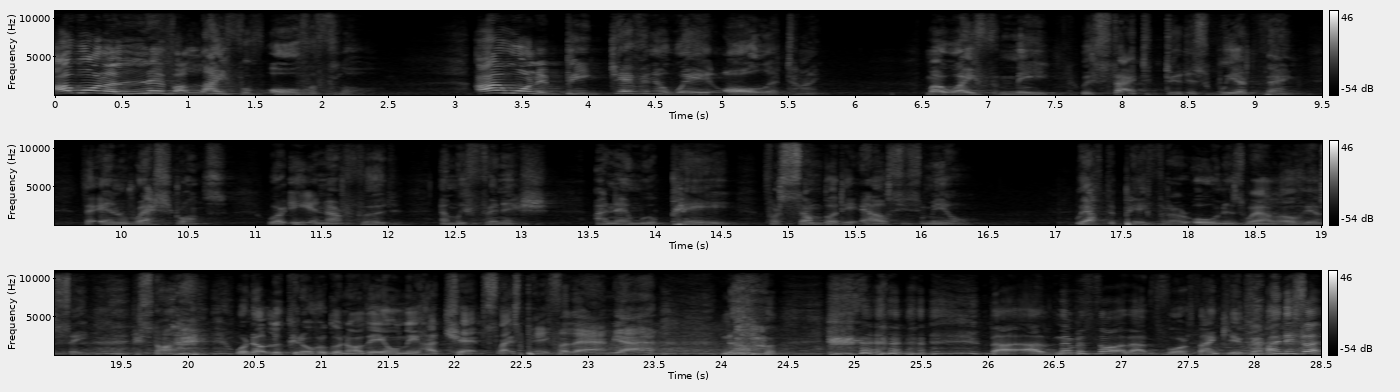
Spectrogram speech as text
I want to live a life of overflow. I want to be giving away all the time. My wife and me, we've started to do this weird thing that in restaurants, we're eating our food and we finish, and then we'll pay for somebody else's meal we have to pay for our own as well, obviously. It's not, we're not looking over going, oh, they only had chips, let's pay for them. Yeah. No. that, I've never thought of that before, thank you. And it's like,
